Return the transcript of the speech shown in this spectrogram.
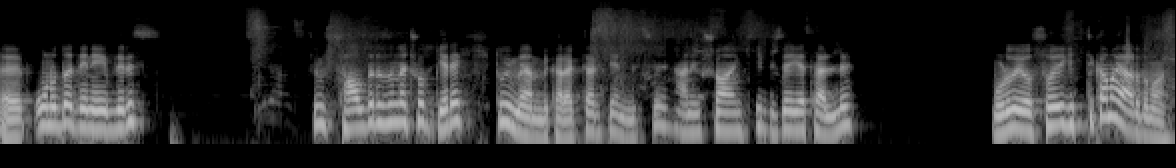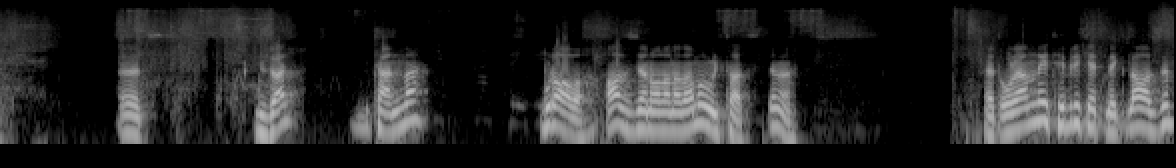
Ee, onu da deneyebiliriz. Çünkü saldırı hızına çok gerek duymayan bir karakter kendisi. Hani şu anki bize yeterli. Burada Yasuo'ya gittik ama yardıma. Evet. Güzel. Bir tane daha. Bravo. Az can olan adama ulti at. Değil mi? Evet Oryanlı'yı tebrik etmek lazım.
